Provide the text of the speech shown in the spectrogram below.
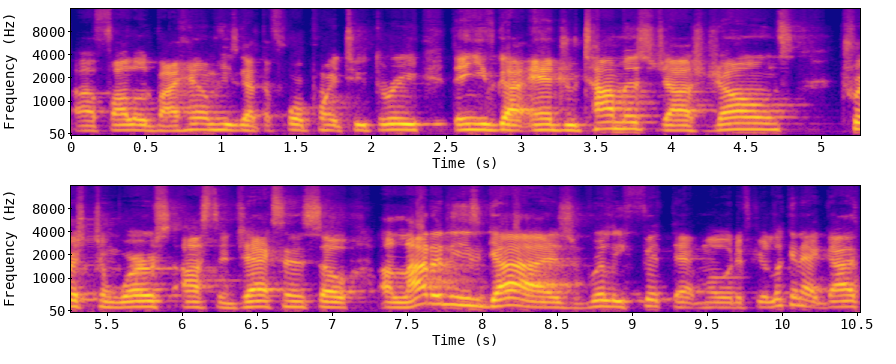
uh, followed by him. He's got the 4.23. Then you've got Andrew Thomas, Josh Jones, Tristan Wirfs, Austin Jackson. So a lot of these guys really fit that mode. If you're looking at guys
